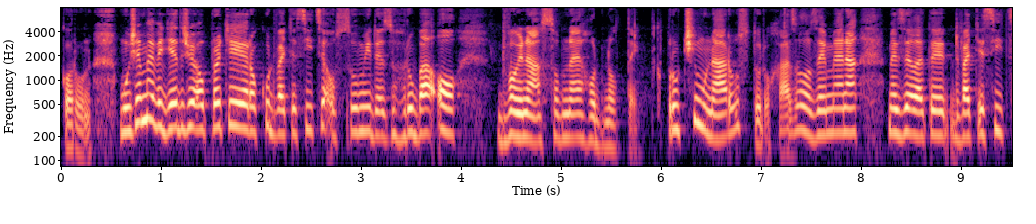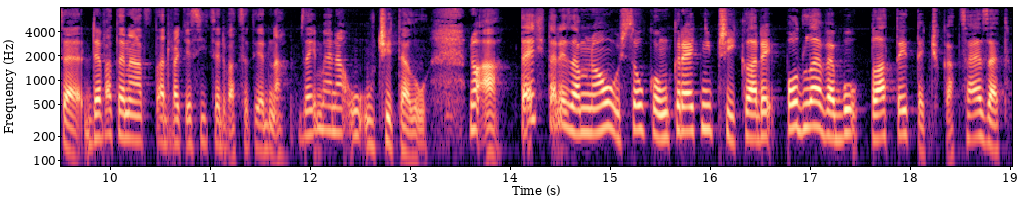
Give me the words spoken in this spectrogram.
korun. Můžeme vidět, že oproti roku 2008 jde zhruba o dvojnásobné hodnoty. K průčímu nárůstu docházelo zejména mezi lety 2019 a 2021, zejména u učitelů. No a teď tady za mnou už jsou konkrétní příklady podle webu platy.cz.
